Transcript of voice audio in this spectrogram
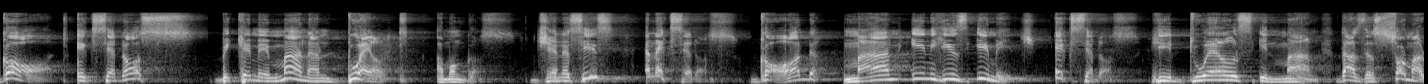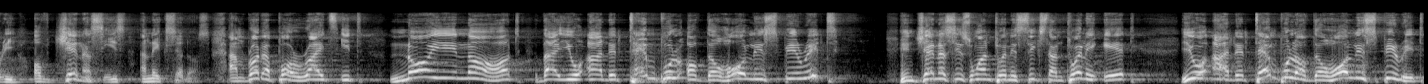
God. Exodus became a man and dwelt among us. Genesis and Exodus. God, man in his image. Exodus, he dwells in man. That's the summary of Genesis and Exodus. And Brother Paul writes it, Know ye not that you are the temple of the Holy Spirit? In Genesis 1, 26 and 28, you are the temple of the Holy Spirit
